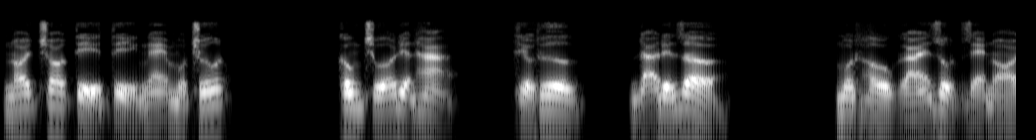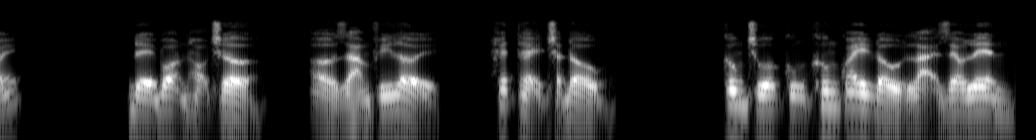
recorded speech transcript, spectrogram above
Nói cho tỷ tỷ nghe một chút. Công chúa điện hạ tiểu thư, đã đến giờ. Một hầu gái rụt rè nói. Để bọn họ chờ, ở dám phí lời, hết thảy chặt đầu. Công chúa cũng không quay đầu lại reo lên.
